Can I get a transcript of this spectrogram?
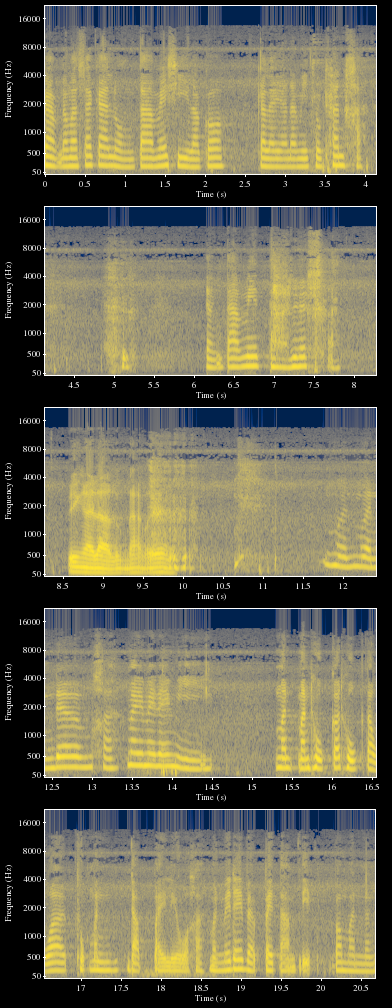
กับนมัสการหลวงตาแม่ชี แล้วก็กัลยาณมิตรทุกท่านค่ะ อย่างตามเมตตาด้วยค่ะ เป็นไงล่ะลุงนางเอ้ย เหมือนเหมือนเดิมค่ะ ไม่ไม่ได้มี มันมันทุกก็ทุกแต่ว่าทุกมันดับไปเร็วค่ะ มันไม่ได้แบบไปตามติดประมาณนั้น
